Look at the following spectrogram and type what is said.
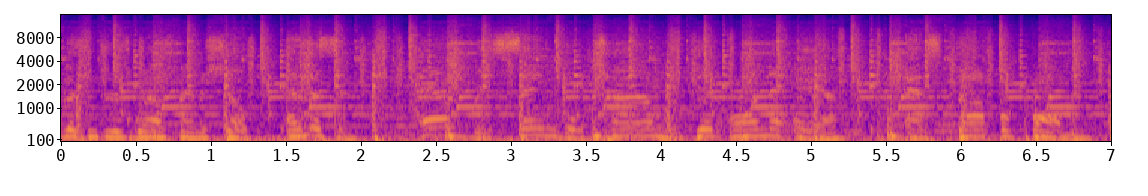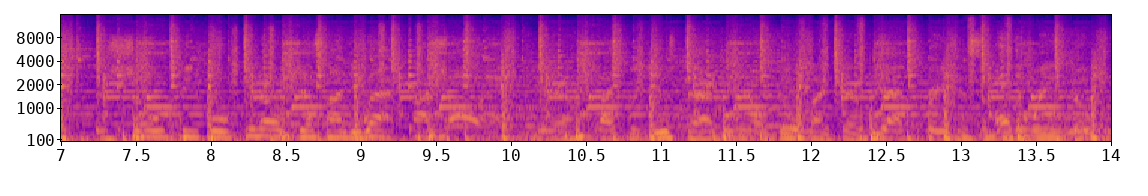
Everybody just keep listening to this world's famous show. And listen, every single time we get on the air and start performing, to show people, you know, just how you act. How y'all act. Yeah, like we used to act, but we don't do it like that. We act crazy in some other ways, though.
